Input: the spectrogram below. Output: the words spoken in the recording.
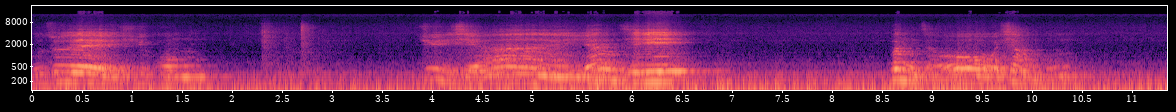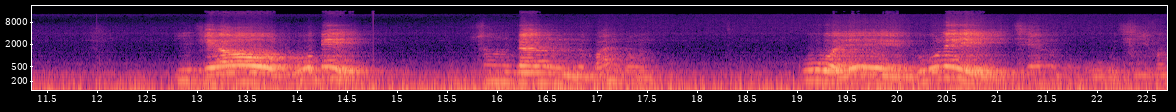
骨髓虚空，具显延吉，奔走相公，一条竹臂，生根环中。”故为如类千古奇峰。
